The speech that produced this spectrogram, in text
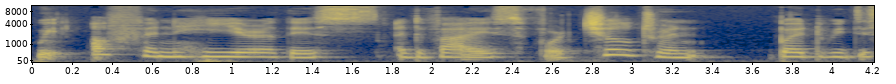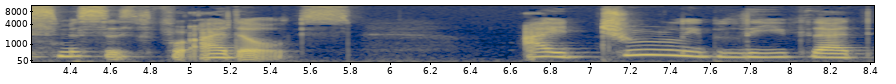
We often hear this advice for children, but we dismiss it for adults. I truly believe that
